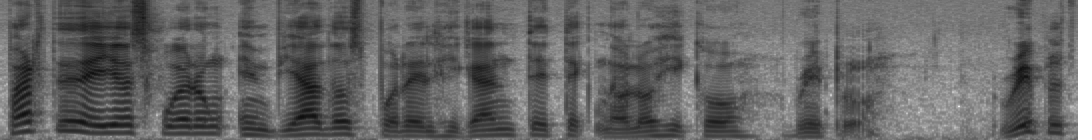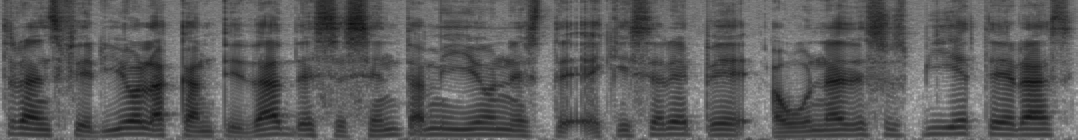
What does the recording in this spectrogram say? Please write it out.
Parte de ellos fueron enviados por el gigante tecnológico Ripple. Ripple transfirió la cantidad de 60 millones de XRP a una de sus billeteras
